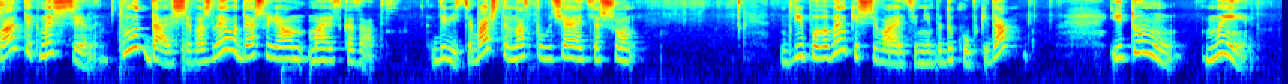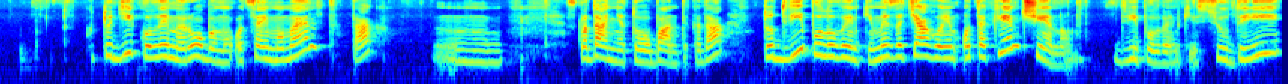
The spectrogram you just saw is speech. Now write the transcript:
Бантик ми зшили. Тут далі важливо дещо я вам маю сказати. Дивіться, бачите, в нас виходить, що дві половинки зшиваються ніби до кубки, да? І тому ми тоді, коли ми робимо оцей момент, так, складання того бантика, да, то дві половинки ми затягуємо отаким чином, дві половинки сюди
